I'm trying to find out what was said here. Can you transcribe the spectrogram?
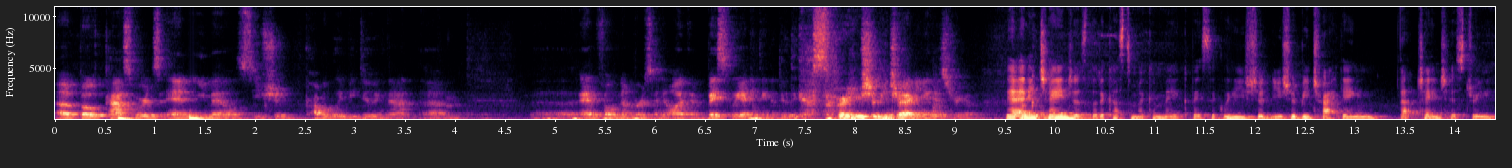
of both passwords and emails, you should probably be doing that. Um, and phone numbers and all, basically anything to do with the customer, you should be tracking a history of. Yeah, any changes that a customer can make, basically, you should you should be tracking that change history,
